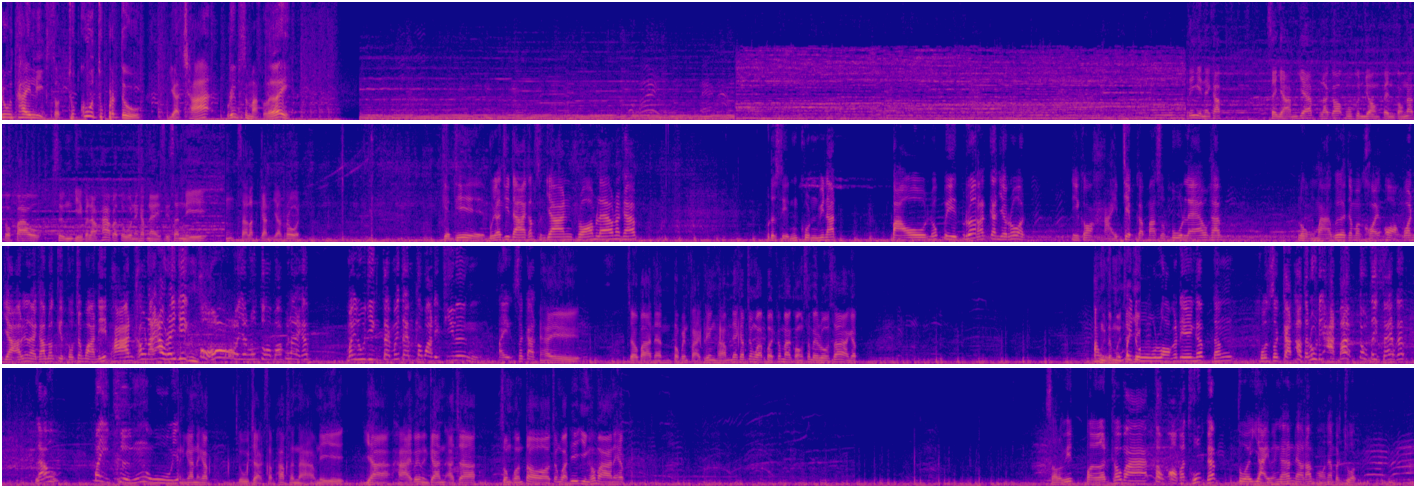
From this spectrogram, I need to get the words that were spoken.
ดูไทยลีกสดทุกคู่ทุกประตู อย่าช้ารีบสมัครเลย ดีนะครับ สยามแยบแล้วก็วูกุนยองเป็นกองหน้าตัวเป้า ซึ่งยิงไปแล้ว 5 ประตูนะครับในซีซั่นนี้สารัตกันยาโรดเกมที่บุญญาจิดาครับสัญญาณพร้อมแล้วนะครับ พุทธศิลป์คุณวินัทเป่านกปีดเริ่มรัดกันยโรดนี่ก็หายเจ็บกลับมาสมบูรณ์แล้วครับ ลงมาเพื่อจะมาคอยออกบอลยาวนี่แหละครับแล้วเก็บตกจังหวะนี้ผ่านเข้าในเอ้าได้ยิงโอ้โหยังลงตัวบล็อกไม่ได้ครับ ไม่รู้ยิงแต่ไม่เต็มตะวัดอีกทีหนึงเตะสกัดให้เจ้าบ้านนั้นตกเป็นฝ่ายเพลียงพล้ำนะครับจังหวะเปิดเข้ามาของสเมโรซ่าครับเอ้าแต่เหมือนจะไปยิดูงหลอกกันเองครับ ทั้งคนสกัดเอ้าแต่ลูกนี้อัดมาต้องตีแซฟครับ แล้ว ไม่ถึงโอ้โหเหมือนกันนะครับ ดูจากสภาพสนามนี่ยาหายไปเหมือนกัน อาจจะส่งผลต่อจังหวะที่ยิงเข้ามานะครับสรวิทย์เปิดเข้ามาต้องออกมาทุบครับ ตัวใหญ่เหมือนกันครับแนวรับของทางประจวบ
